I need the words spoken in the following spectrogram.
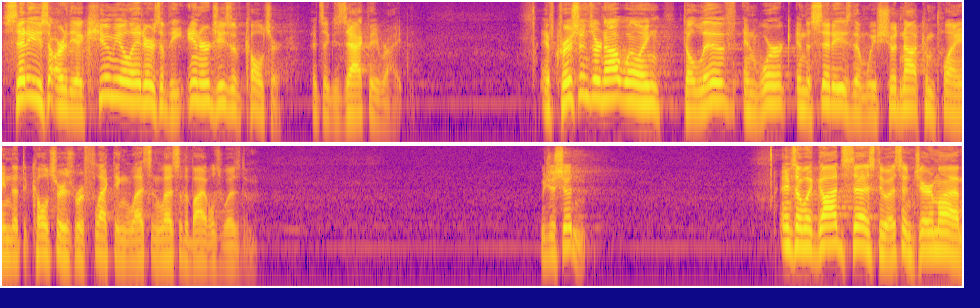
cities are the accumulators of the energies of culture. That's exactly right. If Christians are not willing to live and work in the cities, then we should not complain that the culture is reflecting less and less of the Bible's wisdom. We just shouldn't. And so, what God says to us in Jeremiah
